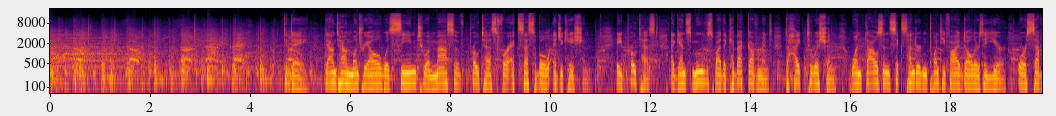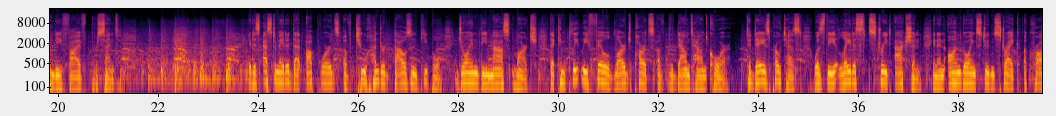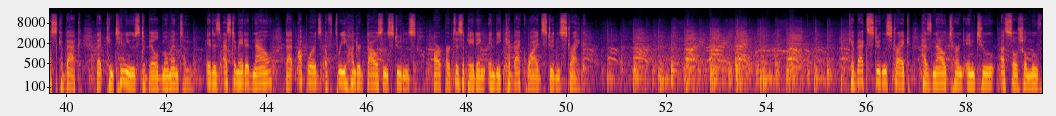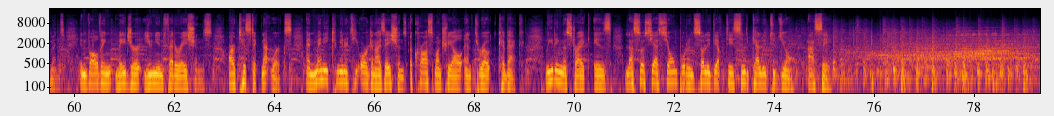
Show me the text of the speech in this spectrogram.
Today, downtown Montreal was seen to a massive protest for accessible education. A protest against moves by the Quebec government to hike tuition $1,625 a year, or 75%. It is estimated that upwards of 200,000 people joined the mass march that completely filled large parts of the downtown core. Today's protest was the latest street action in an ongoing student strike across Quebec that continues to build momentum. It is estimated now that upwards of 300,000 students are participating in the Quebec wide student strike. Quebec's student strike has now turned into a social movement involving major union federations, artistic networks, and many community organizations across Montreal and throughout Quebec. Leading the strike is l'Association pour une solidarité syndicale étudiant, AC.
